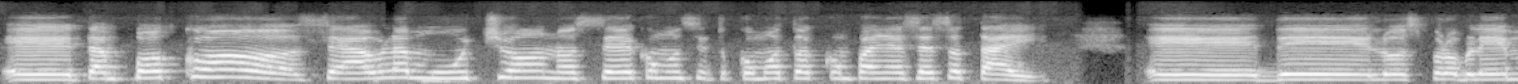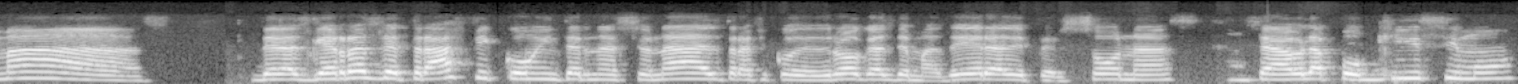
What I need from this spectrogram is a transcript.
Eh, tampoco se habla mucho, no sé cómo, si tú, cómo tú acompañas eso, Tai, eh, de los problemas de las guerras de tráfico internacional, tráfico de drogas, de madera, de personas. Se habla poquísimo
